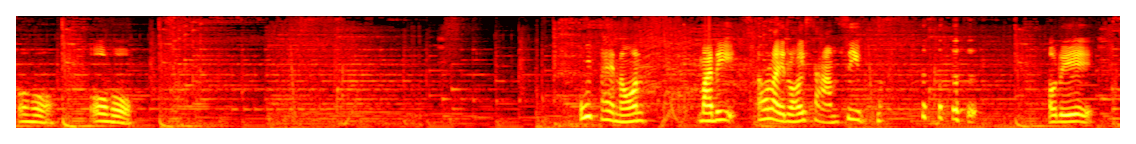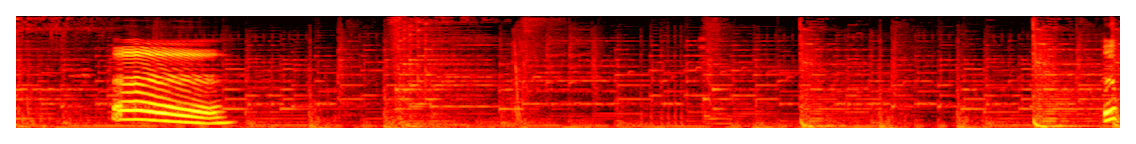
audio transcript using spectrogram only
โอ้โห โอ้โห อุ้ยแผ่นอน มาดิ เท่าไหร่ร้อยสามสิบ เอาดิ เอออึ๊บ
